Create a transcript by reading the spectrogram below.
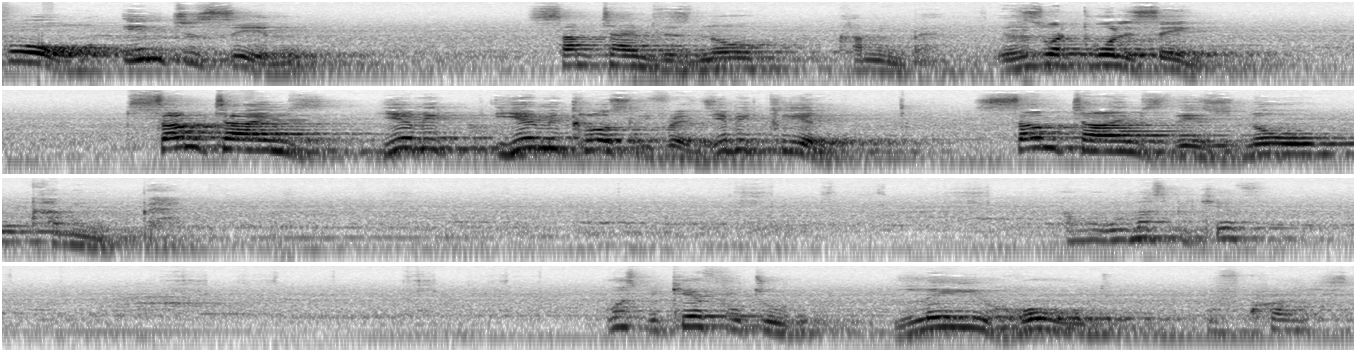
fall into sin, sometimes there's no coming back. This is what Paul is saying. Sometimes, hear me, hear me closely, friends, hear me clearly. Sometimes there's no coming back. And we must be careful. We must be careful to lay hold of Christ.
